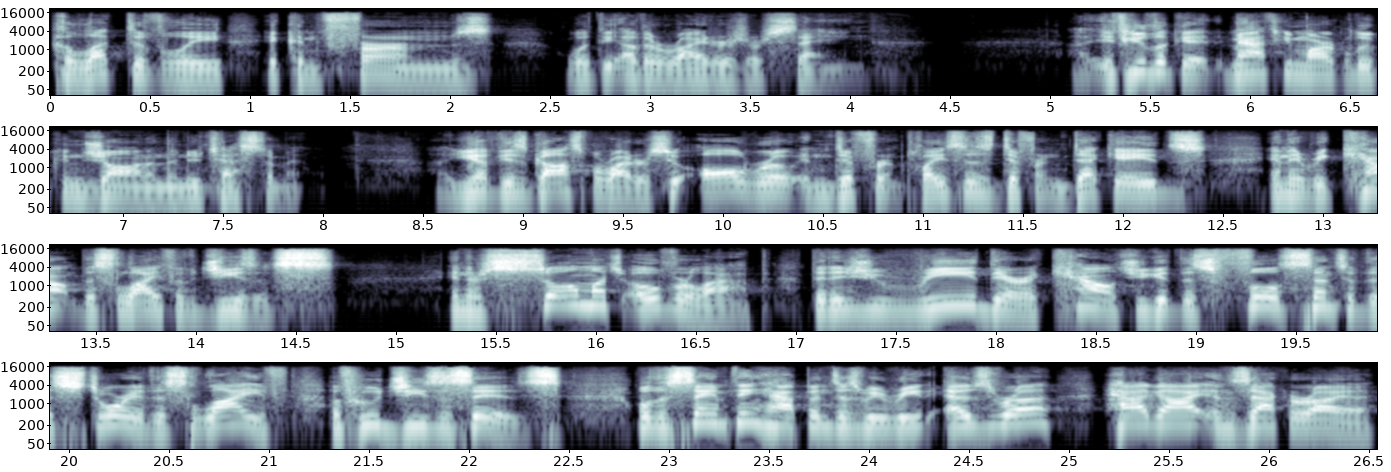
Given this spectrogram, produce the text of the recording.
collectively it confirms what the other writers are saying. Uh, if you look at Matthew, Mark, Luke, and John in the New Testament, uh, you have these gospel writers who all wrote in different places, different decades, and they recount this life of Jesus. And there's so much overlap that as you read their accounts, you get this full sense of the story of this life of who Jesus is. Well, the same thing happens as we read Ezra, Haggai, and Zechariah.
